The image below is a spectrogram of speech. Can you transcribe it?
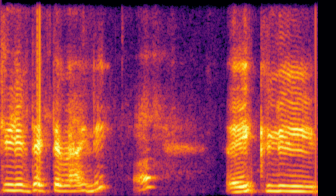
ক্লিপ দেখতে পায়নি? এই ক্লিপ।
